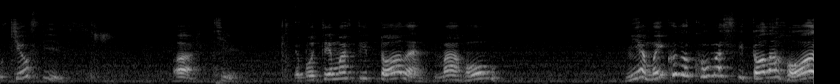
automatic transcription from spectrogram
o que eu fiz? Ó, aqui. Eu botei uma fitola marrom. Minha mãe colocou umas fitola rosa.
